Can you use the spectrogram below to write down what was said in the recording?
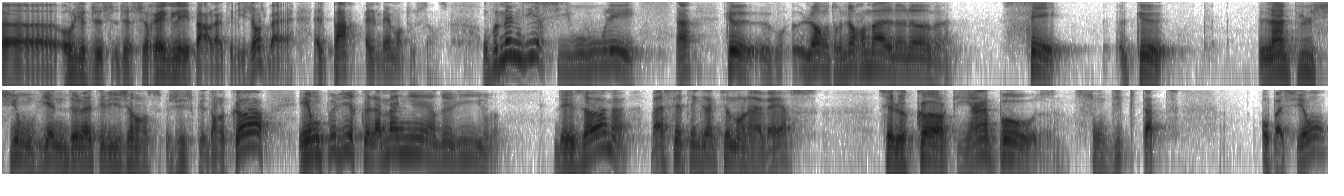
euh, au lieu de, se régler par l'intelligence, ben, elle part elle-même en tous sens. On peut même dire, si vous voulez, hein, que l'ordre normal d'un homme, c'est que l'impulsion vienne de l'intelligence jusque dans le corps, et on peut dire que la manière de vivre des hommes, bah, c'est exactement l'inverse. C'est le corps qui impose son diktat aux passions,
